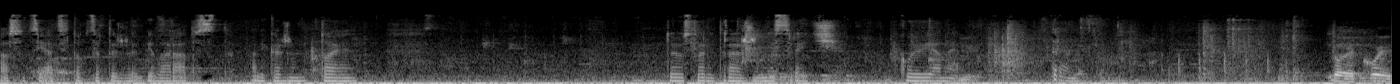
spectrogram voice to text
asocijacija tog crteža je bila radost. Ali kažem, to je to je u stvari traženje sreće koju ja nemam. Trenutno. To je koji?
